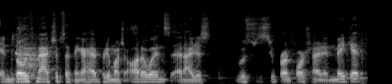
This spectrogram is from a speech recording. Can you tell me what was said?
In both matchups, I think I had pretty much auto wins, and I just was super unfortunate I didn't make it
